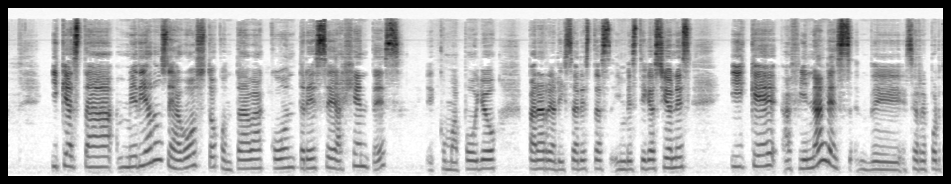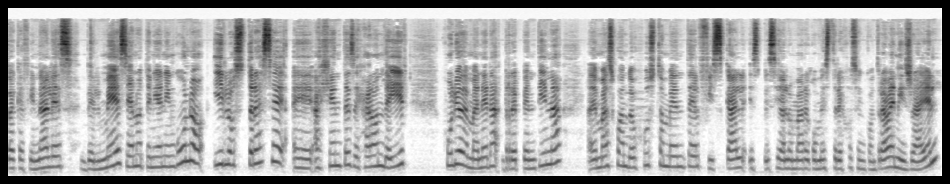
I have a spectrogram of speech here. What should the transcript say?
y que hasta mediados de agosto contaba con 13 agentes eh, como apoyo para realizar estas investigaciones y que a finales de, se reporta que a finales del mes ya no tenía ninguno y los 13 eh, agentes dejaron de ir, Julio, de manera repentina, además cuando justamente el fiscal especial Omar Gómez Trejo se encontraba en Israel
